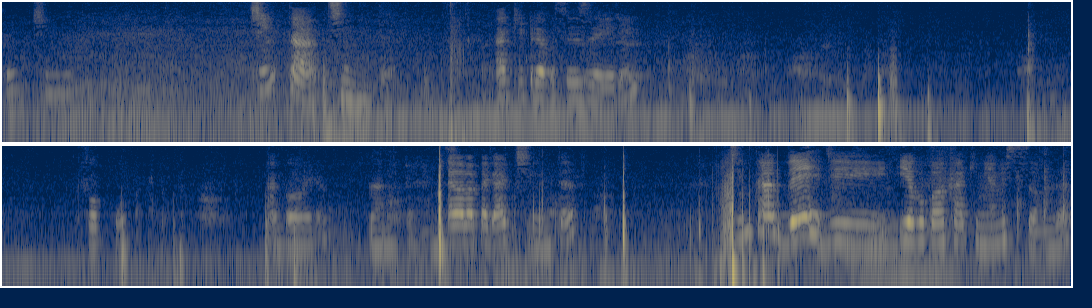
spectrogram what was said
Prontinho. Tinta. Tinta. Aqui pra vocês verem. Focou. Agora. Ela vai pegar tinta. Tinta verde. E eu vou colocar aqui minha miçanga.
